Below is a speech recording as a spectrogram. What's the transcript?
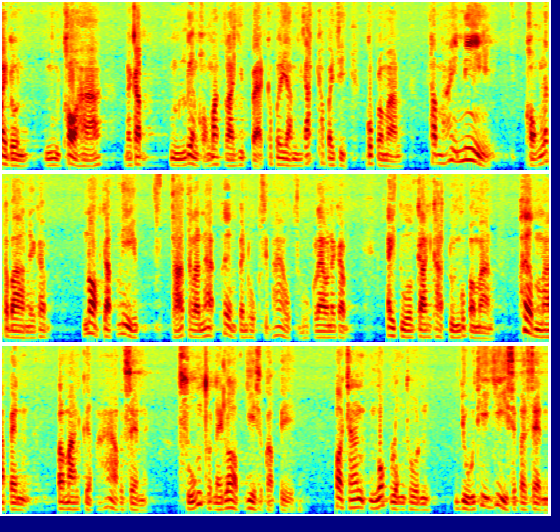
ไม่โดนข้อหานะครับเรื่องของมาตรา 28 ก็พยายามยัดเข้าไปสิงบประมาณทำให้หนี้ของรัฐบาลนยครับ นอกจากหนี้สาธารณะเพิ่มเป็น 65 66 แล้วนะครับไอ้ตัวการขาดดุลงบประมาณ เพิ่มมาเป็น ประมาณเกือบ5%สูงสุดในรอบ20กว่าปี เพราะฉะนั้นงบลงทุนอยู่ที่ยี่สเปอร์เซ็นต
